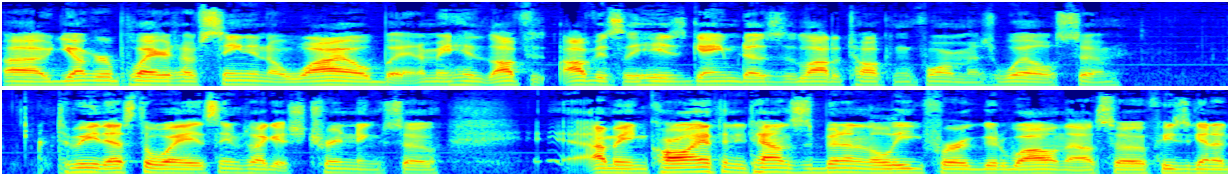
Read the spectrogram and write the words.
uh, younger players I've seen in a while. But I mean, his obviously his game does a lot of talking for him as well. So to me, that's the way it seems like it's trending. So I mean, Karl-Anthony Towns has been in the league for a good while now, so if he's gonna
